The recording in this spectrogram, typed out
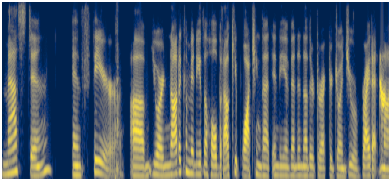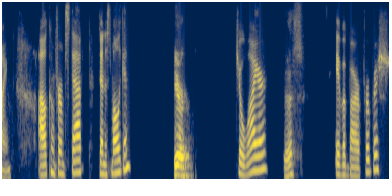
Maston, and Fear. Um, you are not a committee of the whole, but I'll keep watching that in the event another director joins. You are right at nine. I'll confirm staff. Dennis Mulligan, Here. Joe Wire, Yes. Ava Bauer Furbush.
